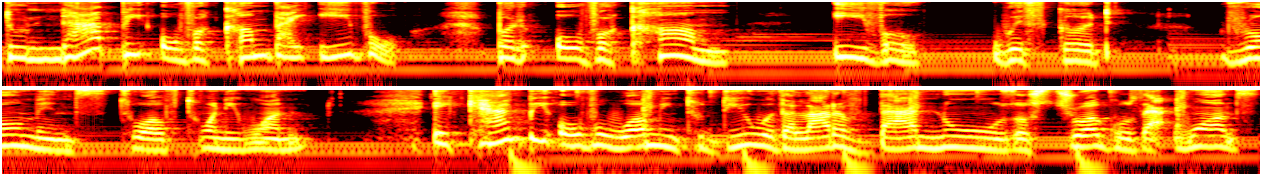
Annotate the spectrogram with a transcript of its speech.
Do not be overcome by evil, but overcome evil with good. Romans 12 21. It can be overwhelming to deal with a lot of bad news or struggles at once,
